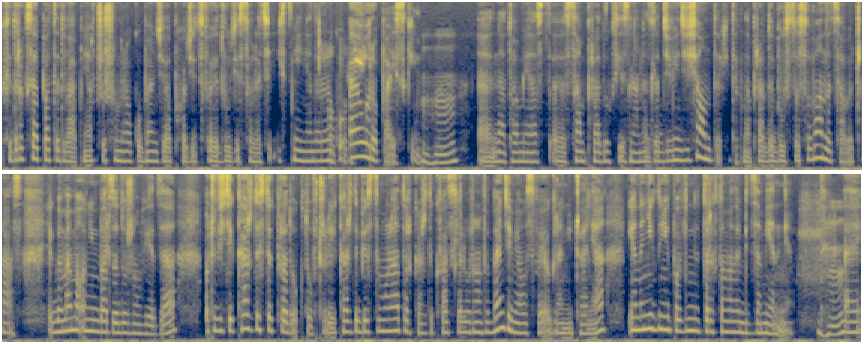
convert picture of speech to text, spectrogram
hydroksyapatyd wapnia w przyszłym roku będzie obchodzić swoje dwudziestolecie istnienia na rynku europejskim. Mhm. E, natomiast e, sam produkt jest znany z lat 90. i tak naprawdę był stosowany cały czas. Jakby mamy o nim bardzo dużą wiedzę. Oczywiście każdy z tych produktów, czyli każdy biostymulator, każdy kwas hialuronowy będzie miał swoje ograniczenia i one nigdy nie powinny traktowane być zamiennie. Mhm. E,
